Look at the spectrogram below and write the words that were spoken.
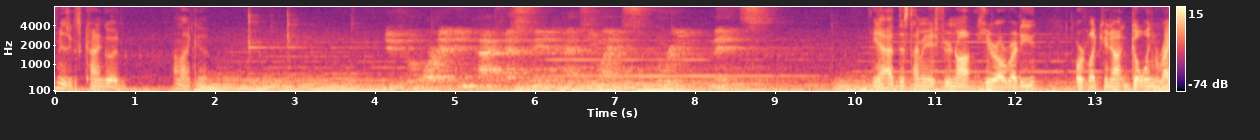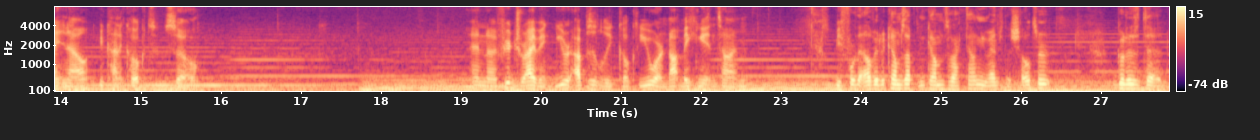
This music is kind of good. I like it. Yeah, at this time, if you're not here already, or like you're not going right now, you're kind of cooked. So, and uh, if you're driving, you're absolutely cooked. You are not making it in time. Before the elevator comes up and comes back down, you enter the shelter. Good as dead.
